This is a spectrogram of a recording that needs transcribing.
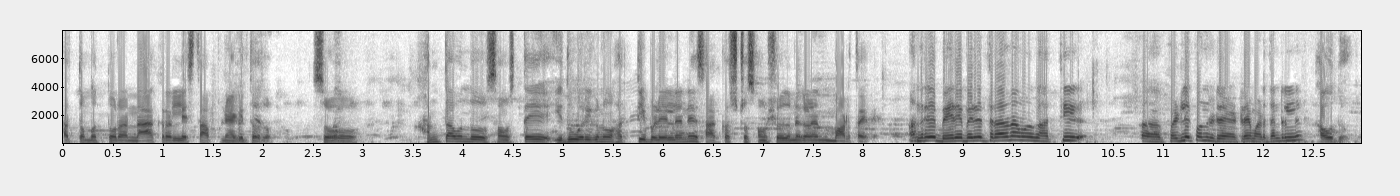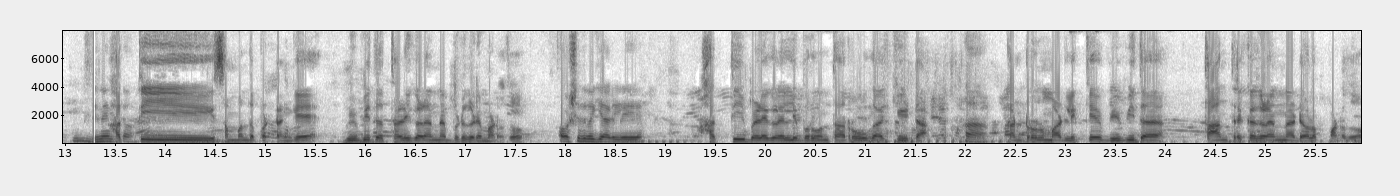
ಹತ್ತೊಂಬತ್ತು ನೂರ ನಾಲ್ಕರಲ್ಲಿ ಸ್ಥಾಪನೆ ಆಗಿತ್ತು ಅದು ಸೊ ಅಂಥ ಒಂದು ಸಂಸ್ಥೆ ಇದುವರೆಗೂ ಹತ್ತಿ ಬೆಳೆಯಲ್ಲೇ ಸಾಕಷ್ಟು ಸಂಶೋಧನೆಗಳನ್ನು ಮಾಡ್ತಾ ಇದೆ. ಅಂದ್ರೆ ಬೇರೆ ಬೇರೆ ತರ ನಮಗೆ ಹತ್ತಿ ಪಡ್ಲಿಕ್ಕೆ ಒಂದು ಟ್ರೈ ಮಾಡ್ತಾನ್ರಿ ಇಲ್ಲಿ? ಹೌದು. ಹತ್ತಿ ಸಂಬಂಧಪಟ್ಟಂಗೆ ವಿವಿಧ ತಳಿಗಳನ್ನು ಬಿಡುಗಡೆ ಮಾಡೋದು. ಔಷಧಿ ಬಗ್ಗೆ ಆಗಲಿ? ಹತ್ತಿ ಬೆಳೆಗಳಲ್ಲಿ ಬರುವಂತಹ ರೋಗ ಕೀಟ ಕಂಟ್ರೋಲ್ ಮಾಡಲಿಕ್ಕೆ ವಿವಿಧ ತಾಂತ್ರಿಕಗಳನ್ನು ಡೆವಲಪ್ ಮಾಡೋದು.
